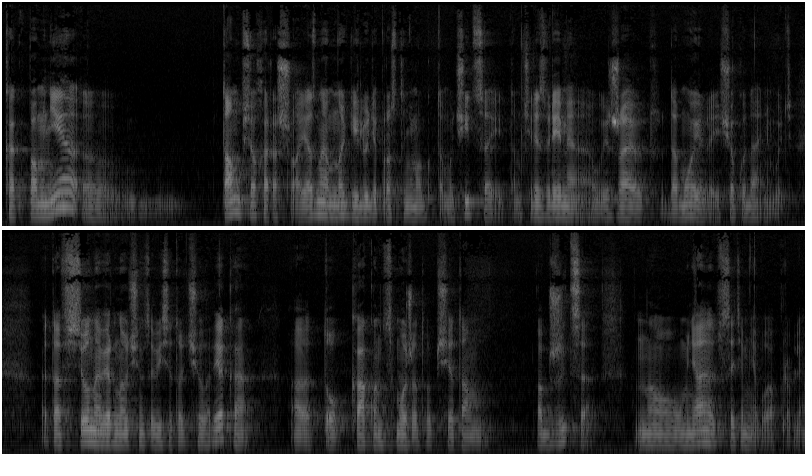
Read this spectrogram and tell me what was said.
как по мне, э, там все хорошо. Я знаю, многие люди просто не могут там учиться и там через время уезжают домой или еще куда-нибудь. Это все, наверное, очень зависит от человека, а, то, как он сможет вообще там обжиться. Но у меня с этим не было проблем.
